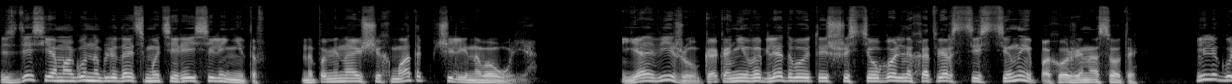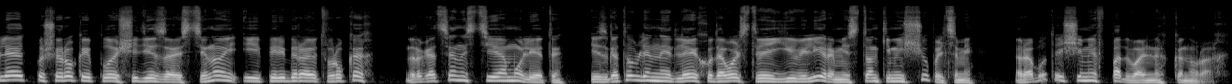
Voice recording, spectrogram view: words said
Здесь я могу наблюдать матерей селенитов — напоминающих маток пчелиного улья. Я вижу, как они выглядывают из шестиугольных отверстий стены, похожей на соты, или гуляют по широкой площади за стеной и перебирают в руках драгоценности и амулеты, изготовленные для их удовольствия ювелирами с тонкими щупальцами, работающими в подвальных конурах.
